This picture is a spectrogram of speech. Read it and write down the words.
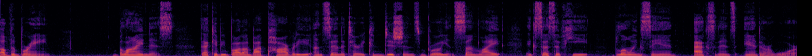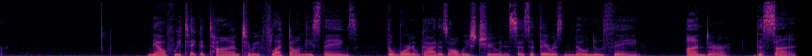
of the brain, blindness that can be brought on by poverty, unsanitary conditions, brilliant sunlight, excessive heat, blowing sand, accidents, and our war. Now, if we take a time to reflect on these things, the Word of God is always true, and it says that there is no new thing under the sun.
